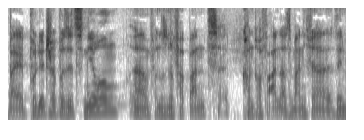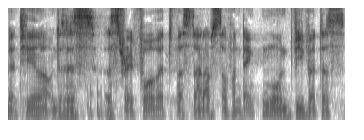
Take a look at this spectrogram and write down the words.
bei politischer Positionierung ähm, von so einem Verband kommt drauf an. Also manchmal sehen wir ein Thema und das ist straightforward, was Startups davon denken und wie wird das,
